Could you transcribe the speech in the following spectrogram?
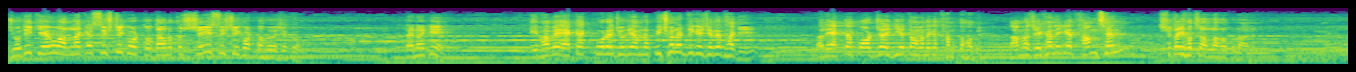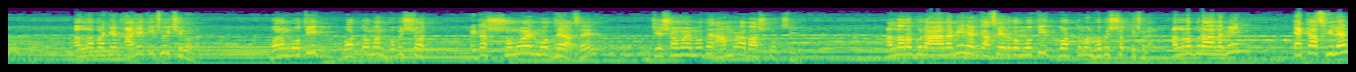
যদি কেউ আল্লাহকে সৃষ্টি করতো, তাহলে তো সেই সৃষ্টিকর্তা হয়ে যেত। তাই নয় কি? এভাবে এক এক করে যদি আমরা পিছনের দিকে যেতে থাকি তাহলে একটা পর্যায়ে গিয়ে তো আমাদেরকে থামতে হবে। আমরা যেখানে গিয়ে থামছেন, সেটাই হচ্ছে আল্লাহ রবুল আলম আল্লাহ পাকের আগে কিছুই ছিল না। বরং অতীত, বর্তমান, ভবিষ্যৎ, এটা সময়ের মধ্যে আছে। যে সময়ের মধ্যে আমরা বাস করছি। আল্লাহ রবুল আলমিনের কাছে এরকম অতীত, বর্তমান, ভবিষ্যৎ কিছু নাই। আল্লাহ রবুল আলমিন একা ছিলেন,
